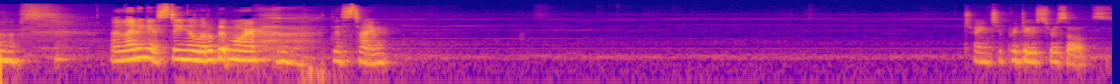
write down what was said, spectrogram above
I'm letting it sting a little bit more this time. Trying to produce results.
